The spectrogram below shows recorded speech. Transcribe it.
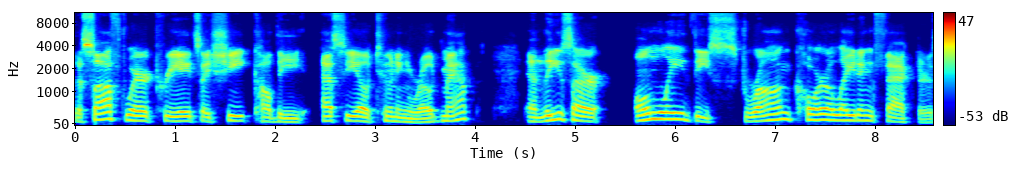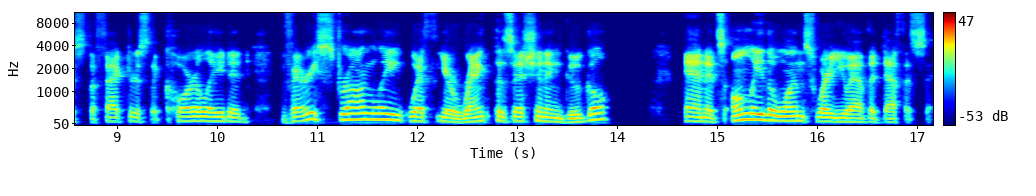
the software creates a sheet called the SEO tuning roadmap, and these are only the strong correlating factors, the factors that correlated very strongly with your rank position in Google. And it's only the ones where you have a deficit.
